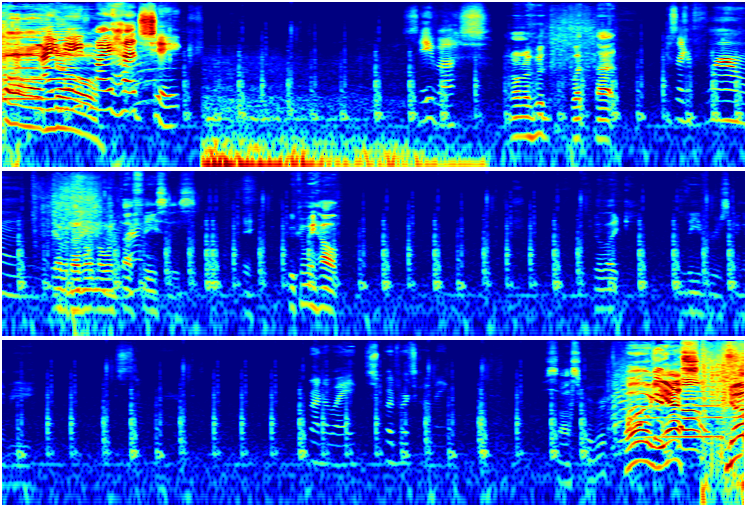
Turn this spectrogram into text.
Oh I no! made my head shake. Save us. I don't know who, what that. It's like a frown. Yeah, but I don't know what that face is. Okay, who can we help? I feel like the is gonna be. Run away. Squidward's coming. Saw Squidward. Oh yes! No!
